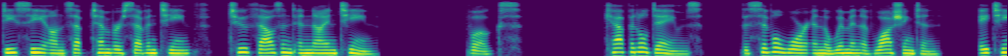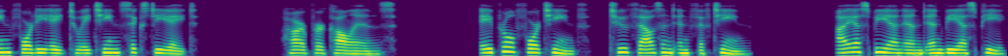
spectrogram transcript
D.C. on September 17, 2019. Books Capital Dames, The Civil War and the Women of Washington, 1848-1868. HarperCollins. April 14, 2015. ISBN and NBSP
